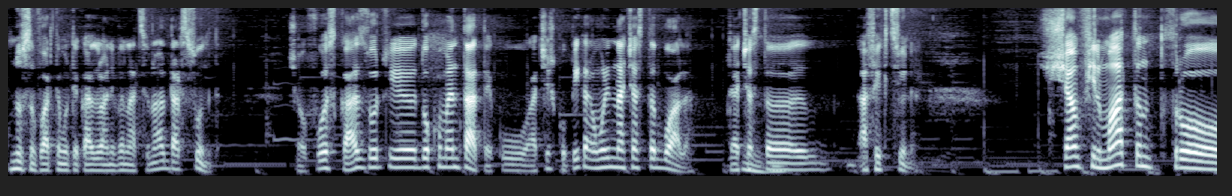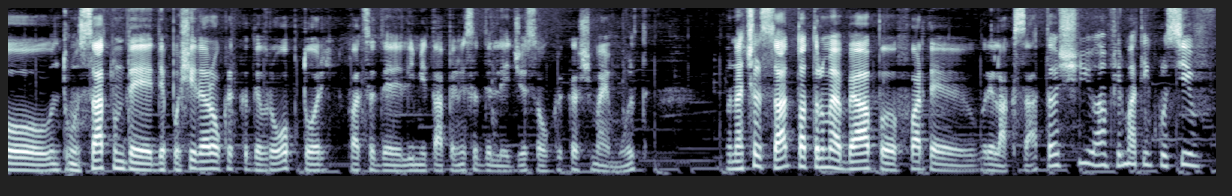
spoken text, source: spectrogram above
Nu sunt foarte multe cazuri la nivel național, dar sunt. Și au fost cazuri uh, documentate cu acești copii care au murit în această boală, de această afecțiune. Și am filmat într-o, într-un sat unde depășirile erau, cred că, de vreo 8 ori față de limita permisă de lege, sau cred că și mai mult. În acel sat, toată lumea bea apă foarte relaxată și am filmat inclusiv,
